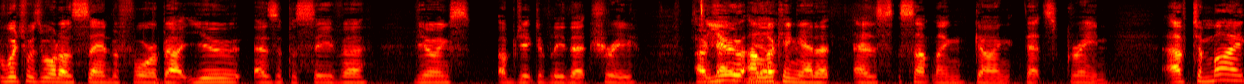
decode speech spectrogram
Which was what I was saying before about you as a perceiver viewing objectively that tree. Okay, you are yeah. looking at it as something going that's green. Uh, to my,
